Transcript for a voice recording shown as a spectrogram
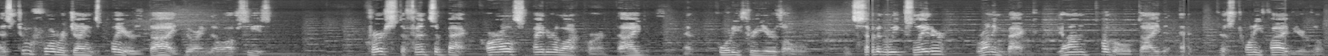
as two former Giants players died during the offseason. First, defensive back Carl Spider Lockhart died at 43 years old, and seven weeks later, running back John Tuggle died at just 25 years old.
